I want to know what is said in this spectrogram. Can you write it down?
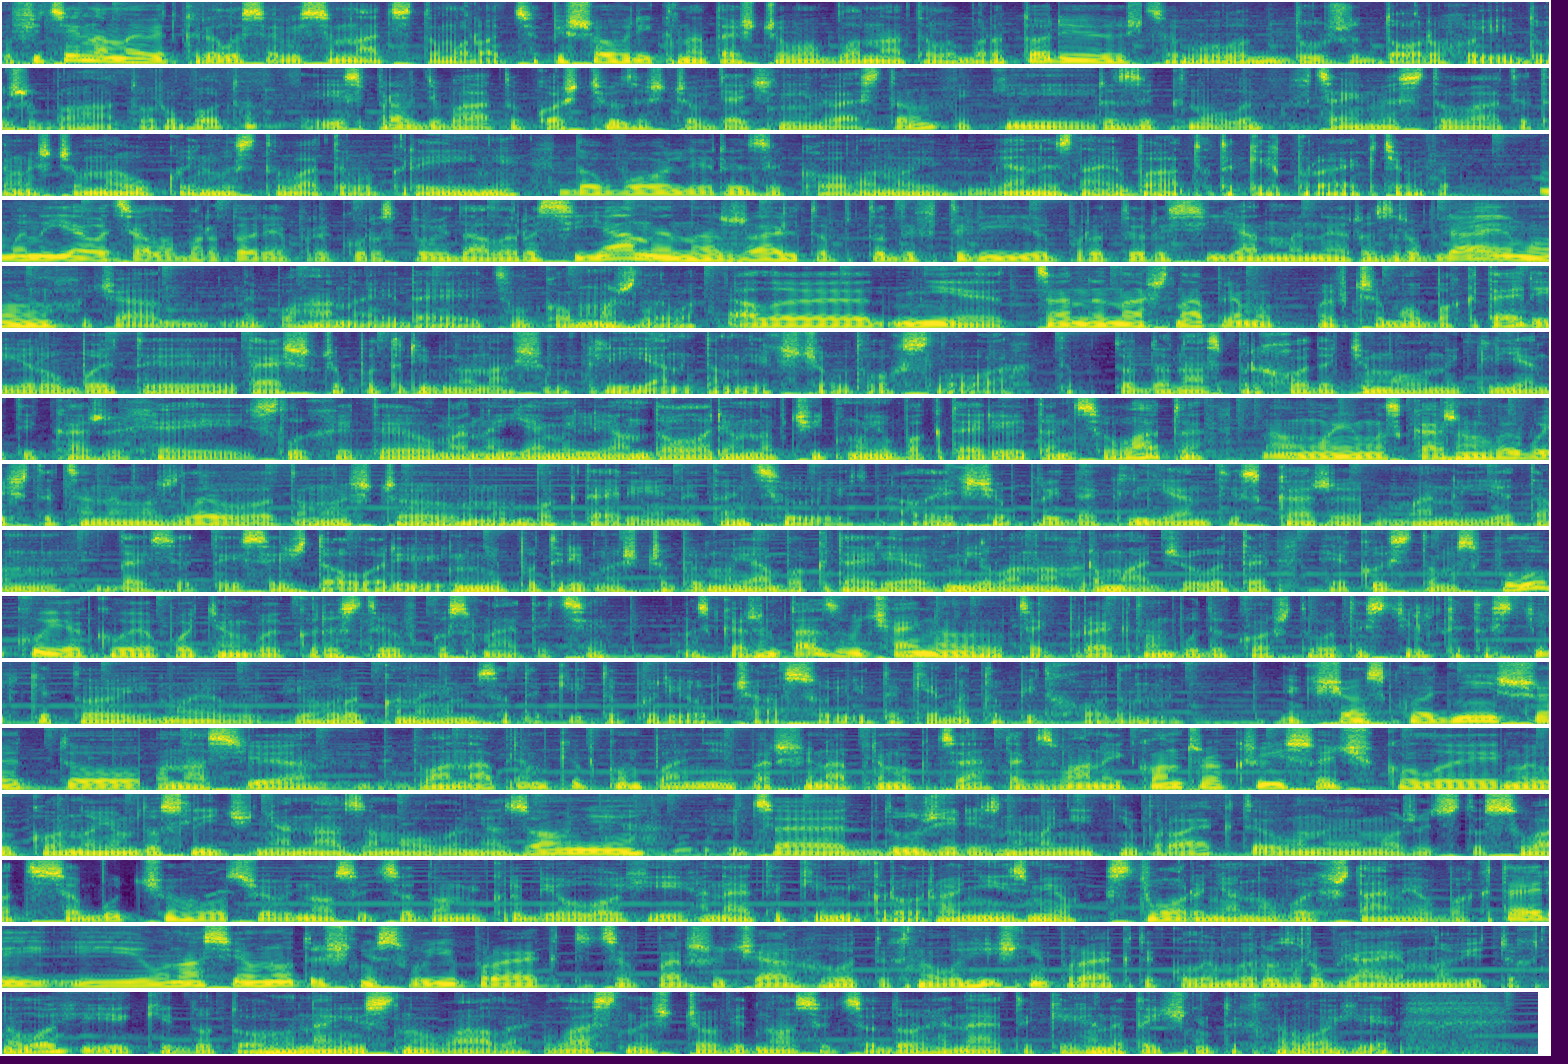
Офіційно ми відкрилися в 18-му році. Пішов рік на те, щоб обладнати лабораторію. Це було дуже дорого і дуже багато роботи. І справді багато коштів, за що вдячні інвесторам, які ризикнули в це інвестувати, тому що в науку інвестувати в Україні доволі ризиковано. Я не знаю багато таких проєктів. У мене є оця лабораторія, про яку розповідали росіяни. На жаль, тобто дифтерію проти росіян ми не розробляємо, хоча непогана ідея, цілком можлива. Але ні, це не наш напрямок. Ми вчимо бактерії робити те, що потрібно нашим клієнтам, якщо в двох словах. Тобто до нас приходить умовний клієнт і каже: Хей, слухайте, у мене є мільйон доларів, навчіть мою бактерію танцювати. Ну ми йому скажемо, вибачте, це неможливо, тому що ну бактерії не танцюють. Але якщо прийде клієнт і скаже, у мене є там 10 тисяч доларів, і мені потрібно, щоб моя бактерія вміла нагромаджувати якусь там сполуку, яку я потім використаю в косметиці. Скажем, та звичайно, цей проект вам буде коштувати стільки то стільки, то і ми його виконаємо за такий-то період часу і такими то підходами. Якщо складніше, то у нас є два напрямки в компанії. Перший напрямок це так званий contract research, коли ми виконуємо дослідження на замовлення зовні, і це дуже різноманітні проекти. Вони можуть стосуватися будь-чого, що відноситься до мікробіології, генетики, мікроорганізмів, створення нових штамів бактерій. І у нас є внутрішні свої проекти. Це в першу чергу технологічні проекти, коли ми розробляємо нові технології, які до того не існували. Власне, що відноситься до генетики, генетичні технології.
